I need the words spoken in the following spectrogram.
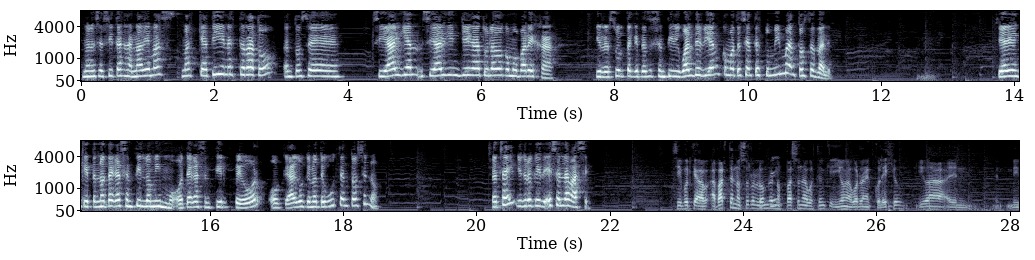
no necesitas a nadie más más que a ti en este rato, entonces si alguien si alguien llega a tu lado como pareja y resulta que te hace sentir igual de bien como te sientes tú misma, entonces dale. Si hay alguien que te- no te haga sentir lo mismo o te haga sentir peor o que algo que no te gusta, entonces no. ¿Cachai? Yo creo que esa es la base. Sí, porque a- aparte a nosotros los hombres nos pasa una cuestión que yo me acuerdo en el colegio, iba en, en mi,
